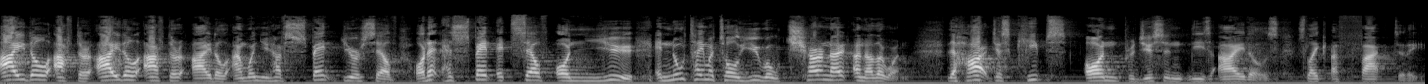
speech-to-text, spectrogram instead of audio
idol after idol after idol. And when you have spent yourself, or it has spent itself on you, in no time at all, you will churn out another one. The heart just keeps on producing these idols. It's like a factory.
